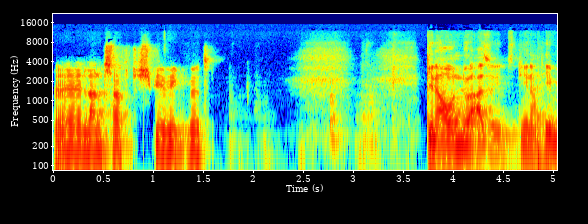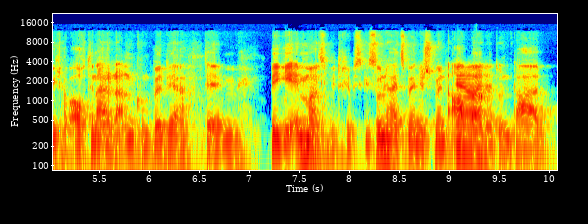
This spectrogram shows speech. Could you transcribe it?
äh, Landschaft schwierig wird. Genau, nur also je nachdem, ich habe auch den einen oder anderen Kumpel, der, der im BGM, also Betriebsgesundheitsmanagement, ja. arbeitet und da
